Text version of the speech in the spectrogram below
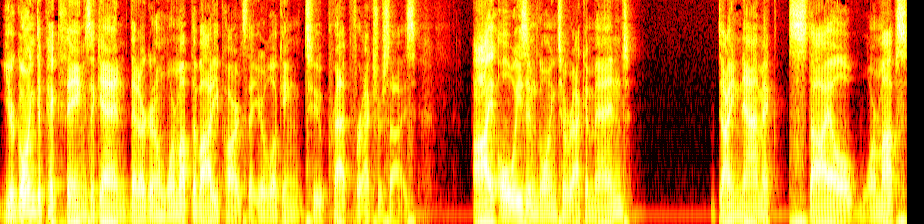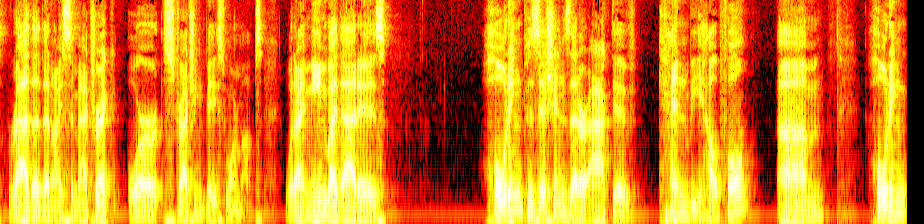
you're going to pick things again that are going to warm up the body parts that you're looking to prep for exercise. I always am going to recommend dynamic style warm ups rather than isometric or stretching based warm ups. What I mean by that is holding positions that are active can be helpful. Um, holding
